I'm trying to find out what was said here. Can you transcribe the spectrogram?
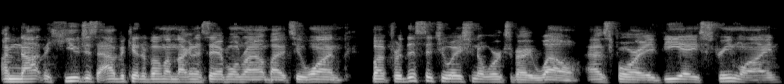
I'm not the hugest advocate of them. I'm not going to say everyone run out by a two one, but for this situation, it works very well. As for a VA streamline,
